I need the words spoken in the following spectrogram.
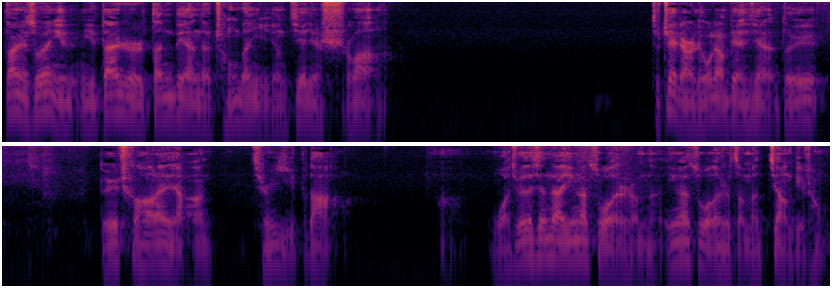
当然，你作为你你单日单店的成本已经接近十万了，就这点流量变现，对于对于车行来讲，其实意义不大了。我觉得现在应该做的是什么呢？应该做的是怎么降低成本，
